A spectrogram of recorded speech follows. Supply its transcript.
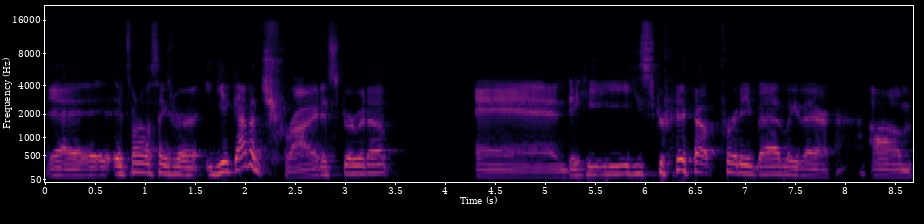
Yeah, it's one of those things where you got to try to screw it up, and he he screwed it up pretty badly there. Um,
